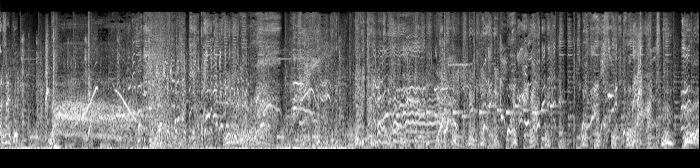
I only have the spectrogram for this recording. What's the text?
かりまくうわ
